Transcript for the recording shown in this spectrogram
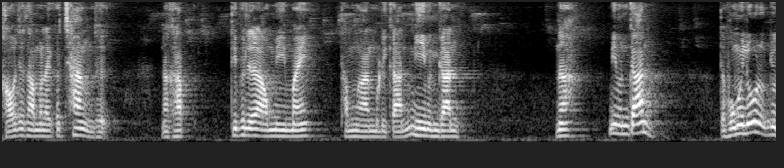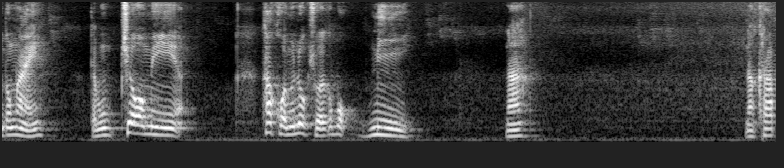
เขาจะทำอะไรก็ช่างเถอะนะครับ ที่ประเทศเรามีไหมทำงานบริการมีเหมือนกันนะมีเหมือนกัน แต่ผมไม่รู้อยู่ตรงไหน แต่ผมเชื่อว่ามีอะถ้าคนไม่ลูกช่วยก็บอกมีนะนะครับ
